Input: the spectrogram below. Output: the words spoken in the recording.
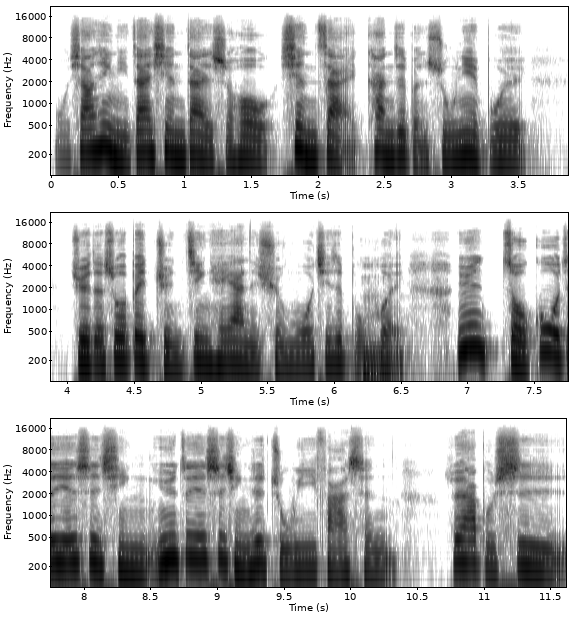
我相信你在现代的时候，现在看这本书，你也不会觉得说被卷进黑暗的漩涡，其实不会，因为走过这些事情，因为这些事情是逐一发生，所以它不是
